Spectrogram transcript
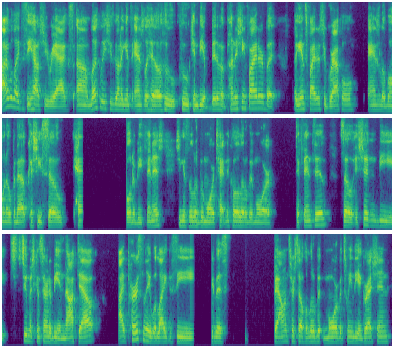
I would like to see how she reacts. Um, luckily, she's going against Angela Hill, who who can be a bit of a punishing fighter, but against fighters who grapple, Angela won't open up because she's so to be finished. She gets a little bit more technical, a little bit more defensive. So it shouldn't be too much concern of being knocked out. I personally would like to see this balance herself a little bit more between the aggression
